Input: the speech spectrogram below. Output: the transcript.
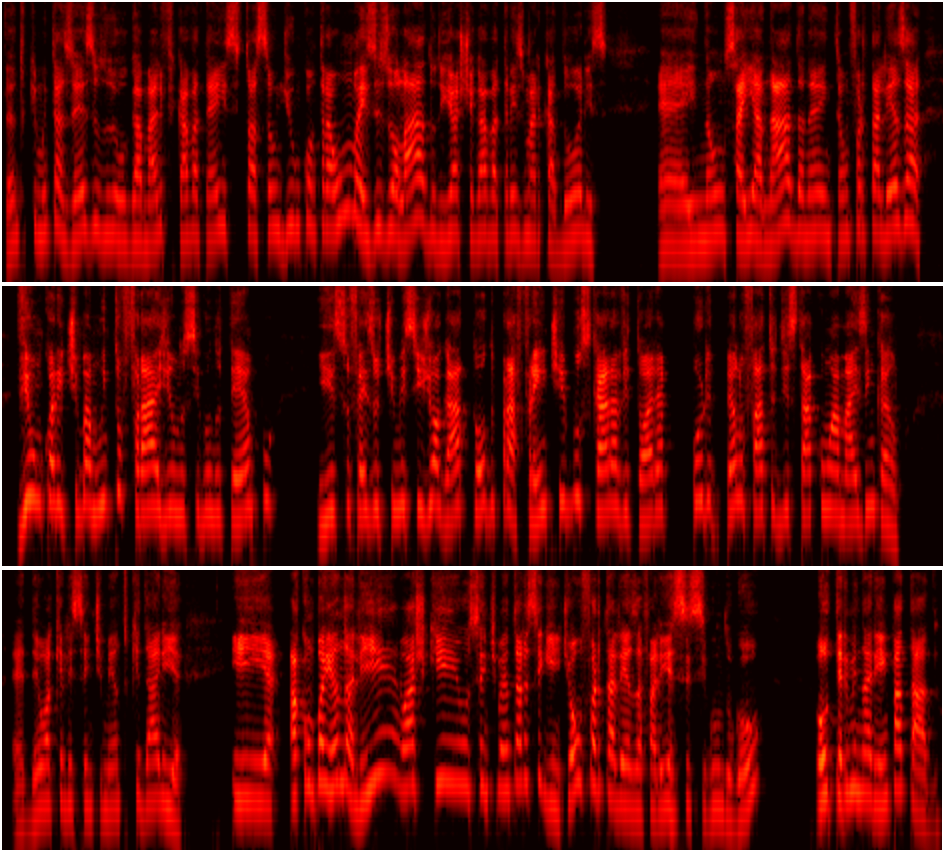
Tanto que muitas vezes o Gamalho ficava até em situação de um contra um, mais isolado, já chegava a três marcadores é, e não saía nada, né? Então Fortaleza viu um Coritiba muito frágil no segundo tempo e isso fez o time se jogar todo para frente e buscar a vitória por, pelo fato de estar com um a mais em campo. É, deu aquele sentimento que daria. E acompanhando ali, eu acho que o sentimento era o seguinte: ou Fortaleza faria esse segundo gol, ou terminaria empatado.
